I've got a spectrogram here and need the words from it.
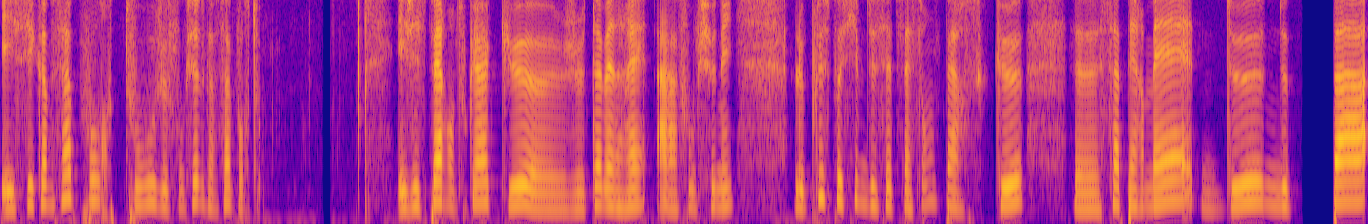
Et c'est comme ça pour tout, je fonctionne comme ça pour tout. Et j'espère en tout cas que euh, je t'amènerai à fonctionner le plus possible de cette façon parce que euh, ça permet de ne pas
